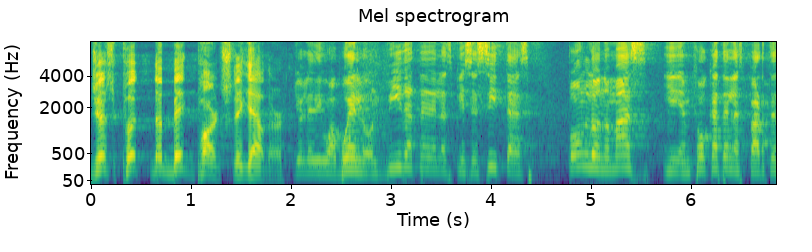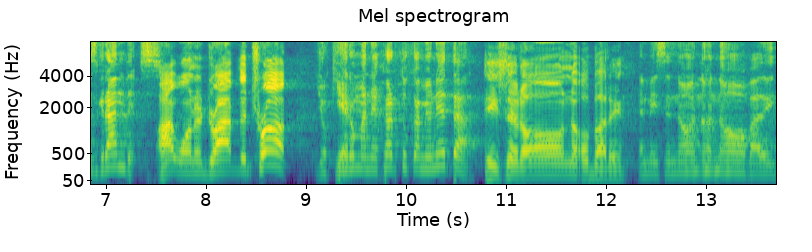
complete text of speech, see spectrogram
Just put the big parts together. Yo le digo, abuelo, olvídate de las piececitas, ponlo nomás y enfócate en las partes grandes. I want to drive the truck. Yo quiero manejar tu camioneta. He said, Oh, no, buddy. Él me dice, no, no, no, buddy.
